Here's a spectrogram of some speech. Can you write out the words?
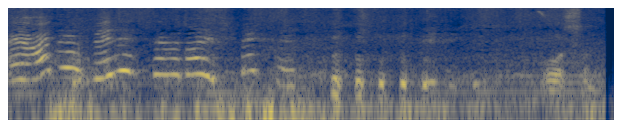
And I did better than what I expected. Awesome.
